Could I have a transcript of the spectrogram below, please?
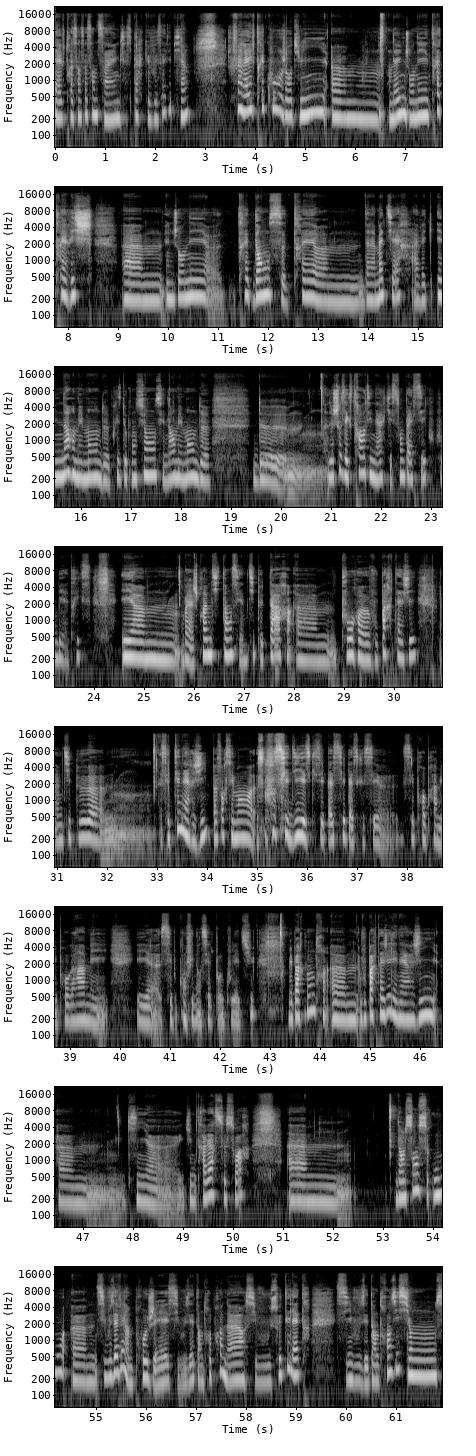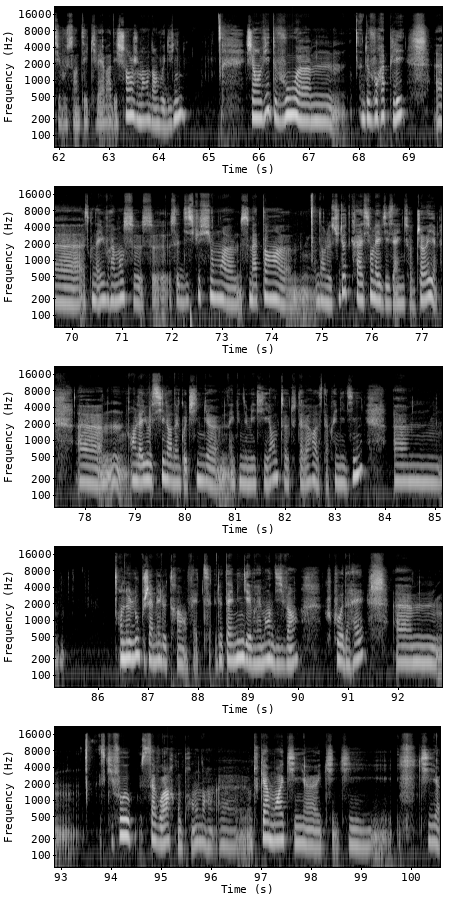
live 365. J'espère que vous allez bien. Je vous fais un live très court aujourd'hui. Euh, on a une journée très très riche, euh, une journée euh, très dense, très dans la matière, avec énormément de prise de conscience, énormément de de, de choses extraordinaires qui se sont passées. Coucou Béatrix. Et euh, voilà, je prends un petit temps, c'est un petit peu tard, euh, pour euh, vous partager un petit peu cette énergie, pas forcément ce qu'on s'est dit et ce qui s'est passé parce que c'est c'est propre à mes programmes et, et c'est confidentiel pour le coup là-dessus. Mais par contre, vous partagez l'énergie qui, qui me traverse ce soir dans le sens où euh, si vous avez un projet, si vous êtes entrepreneur, si vous souhaitez l'être, si vous êtes en transition, si vous sentez qu'il va y avoir des changements dans votre vie, j'ai envie de vous, euh, de vous rappeler, euh, parce qu'on a eu vraiment ce, cette discussion euh, ce matin euh, dans le studio de création Live Design sur Joy. Euh, on l'a eu aussi lors d'un coaching avec une de mes clientes tout à l'heure cet après-midi. on ne loupe jamais le train en fait. Le timing est vraiment divin. Coucou Audrey ce qu'il faut savoir, comprendre, euh, en tout cas moi qui, euh, qui, qui, qui, euh,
